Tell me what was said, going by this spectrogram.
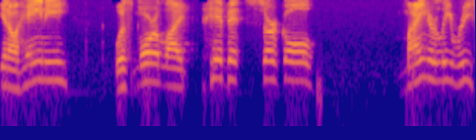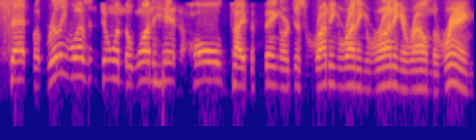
you know, Haney was more like pivot, circle, minorly reset, but really wasn't doing the one-hit hold type of thing or just running, running, running around the ring.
